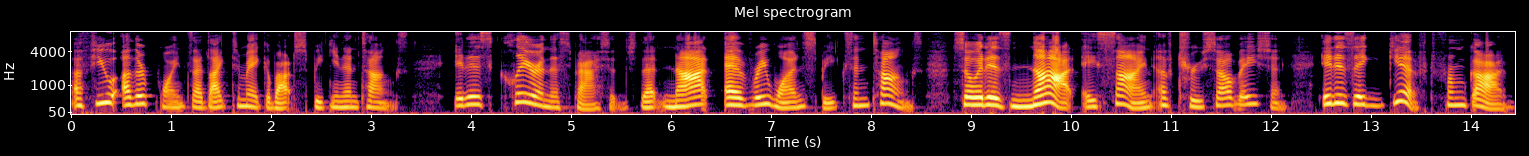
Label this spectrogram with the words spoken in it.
A few other points I'd like to make about speaking in tongues. It is clear in this passage that not everyone speaks in tongues, so it is not a sign of true salvation. It is a gift from God.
